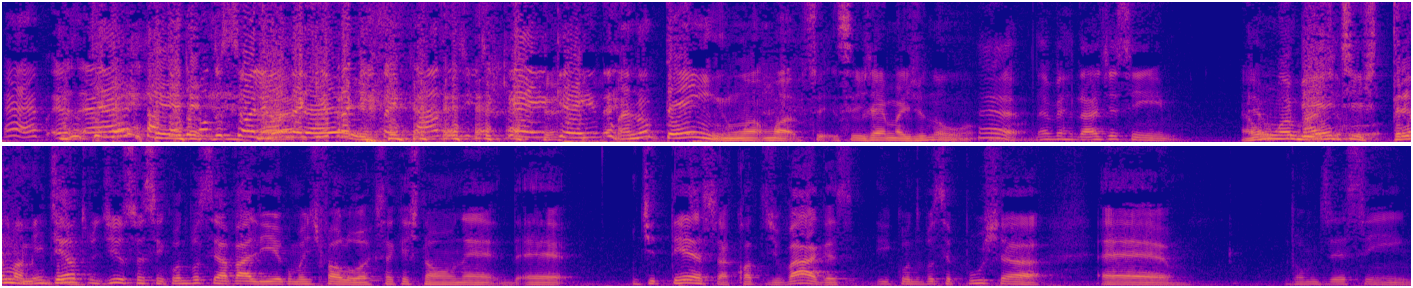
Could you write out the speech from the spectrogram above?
É, é, é, tá todo mundo se olhando aqui para quem está em casa, a gente quem, quem. Mas não tem uma. Você já imaginou? É, na verdade, assim. É, é um ambiente mais, extremamente. Dentro disso, assim, quando você avalia, como a gente falou, essa questão, né, é, de ter essa cota de vagas, e quando você puxa, é, vamos dizer assim,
